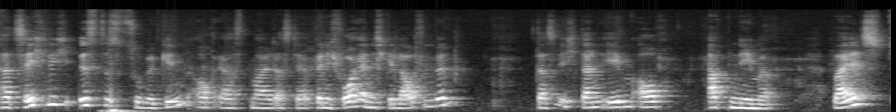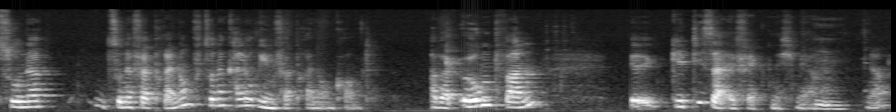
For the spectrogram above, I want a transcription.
Tatsächlich ist es zu Beginn auch erstmal, dass der, wenn ich vorher nicht gelaufen bin, dass ich dann eben auch abnehme, weil es zu einer, zu einer Verbrennung, zu einer Kalorienverbrennung kommt. Aber irgendwann äh, geht dieser Effekt nicht mehr. Ja?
